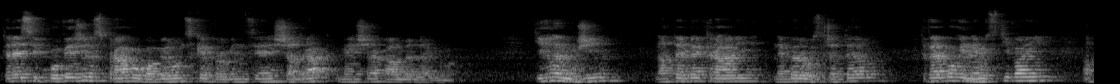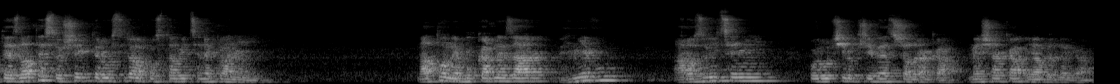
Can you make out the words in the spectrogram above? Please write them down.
které si pověřil zprávou babylonské provincie Šadrak, Mešak a Abednego. Tihle muži na tebe, králi, neberou zřetel, tvé bohy neustívají a té zlaté soše, kterou si dal postavit, se neklanějí. Na to Nebukadnezar v hněvu a rozlícení poručil přivést Šadraka, Mešaka a Abednega.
